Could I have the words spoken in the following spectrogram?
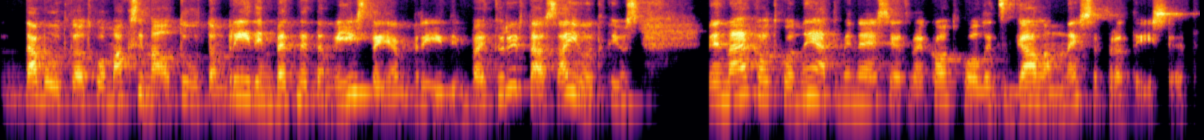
dabūt kaut ko maksimāli tuvu tam brīdim, bet ne tam īstajam brīdim? Vai tur ir tā sajūta, ka jūs vienmēr kaut ko neatminēsiet vai kaut ko līdz galam nesapratīsiet?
